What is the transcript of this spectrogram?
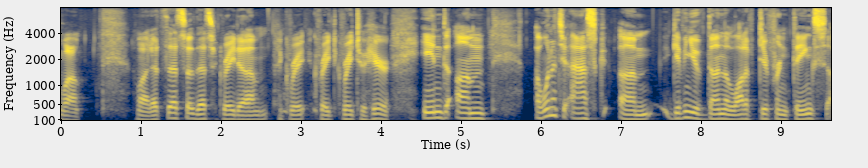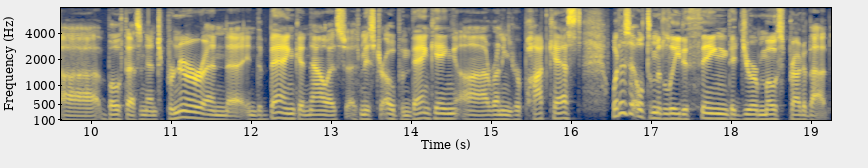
Wow, wow, that's that's a, that's a great um, a great great great to hear. And um, I wanted to ask, um, given you've done a lot of different things, uh, both as an entrepreneur and uh, in the bank, and now as, as Mr. Open Banking, uh, running your podcast, what is ultimately the thing that you're most proud about?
